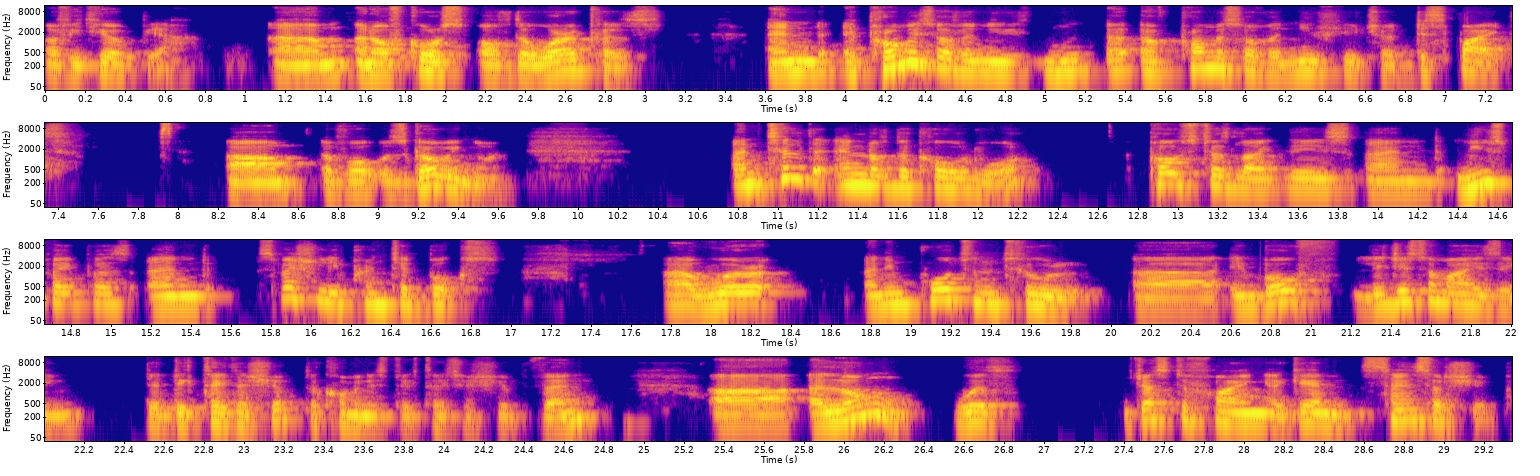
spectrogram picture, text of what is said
of Ethiopia um, and, of course, of the workers and a promise of a new a promise of a new future despite um, of what was going on. Until the end of the Cold War, posters like these and newspapers and especially printed books uh, were an important tool uh, in both legitimizing the dictatorship, the communist dictatorship then, uh, along with justifying, again, censorship,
